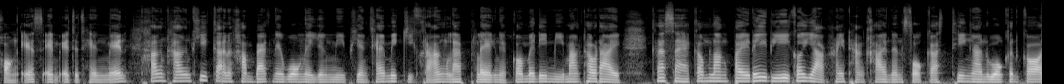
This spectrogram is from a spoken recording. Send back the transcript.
ของ SM Entertainment ทั้งๆที่การคัมแบ็กในวงเนี่ยยังมีเพียงแค่ไม่กี่ครั้ง และเพลงเนี่ยก็ไม่ได้มีมากเท่าไหร่กระแสกำลังไปได้ดี ก็อยากให้ทางค่ายนั้นโฟกัสที่งานวงกันก่อน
